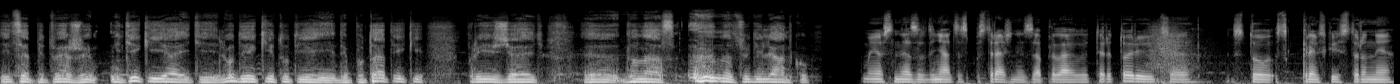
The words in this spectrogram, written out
І це підтверджує не тільки я, і ті люди, які тут є, і депутати, які приїжджають е, до нас на цю ділянку. Моє основне завдання це спостереження за прилеглою територією, це з, кримської сторони.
